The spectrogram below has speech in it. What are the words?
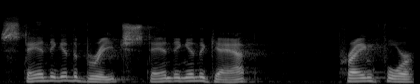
standing in the breach, standing in the gap, praying for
